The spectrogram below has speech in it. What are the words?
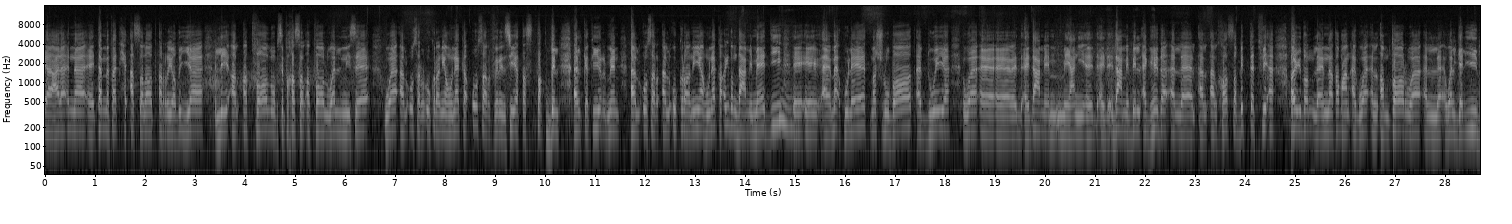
على أن تم فتح الصالات الرياضية للأطفال وبصفة خاصة الأطفال والنساء والأسر الأوكرانية. هناك أسر فرنسية تستقبل الكثير من الأسر الأوكرانية. هناك أيضا دعم مادي مأكولات مشروبات مضادات ادويه ودعم يعني دعم بالأجهزة الخاصة بالتدفئة أيضا لأن طبعا أجواء الأمطار والجليد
